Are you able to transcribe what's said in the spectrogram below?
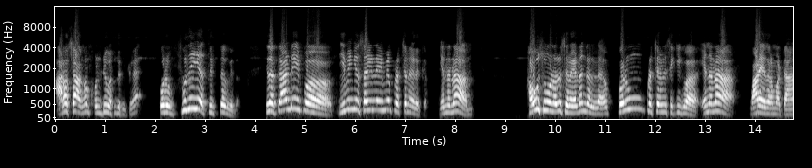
அரசாங்கம் கொண்டு வந்திருக்கிற ஒரு புதிய திட்டம் இது இதை தாண்டி இப்போ இவங்க சைட்லயுமே பிரச்சனை இருக்கு. என்னன்னா ஹவுஸ் ஓனர் சில இடங்கள்ல பெரும் பிரச்சனையில சிக்கிக்குவா. என்னன்னா வாடகை தரமாட்டான்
